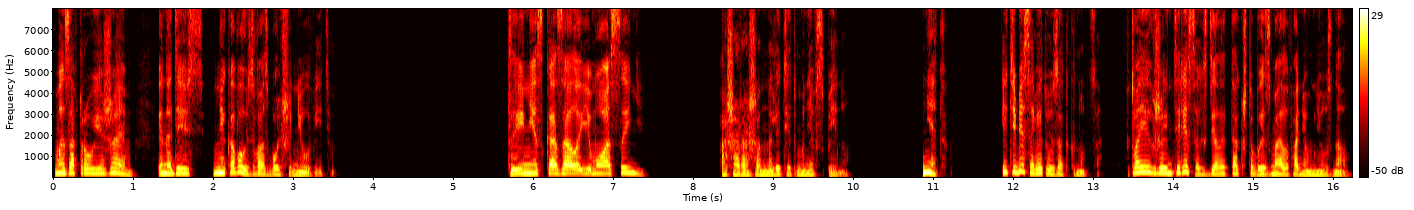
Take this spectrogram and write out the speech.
Мы завтра уезжаем, и, надеюсь, никого из вас больше не увидим». «Ты не сказала ему о сыне?» Ошарашенно налетит мне в спину. «Нет. И тебе советую заткнуться. В твоих же интересах сделать так, чтобы Измайлов о нем не узнал».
